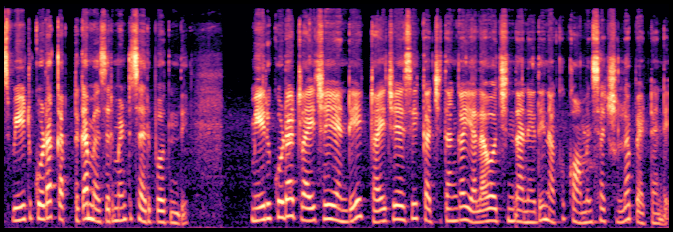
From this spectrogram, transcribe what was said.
స్వీట్ కూడా కరెక్ట్గా మెజర్మెంట్ సరిపోతుంది. మీరు కూడా ట్రై చేయండి. ట్రై చేసి ఖచ్చితంగా ఎలా వచ్చింది అనేది నాకు కామెంట్ సెక్షన్లో పెట్టండి.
